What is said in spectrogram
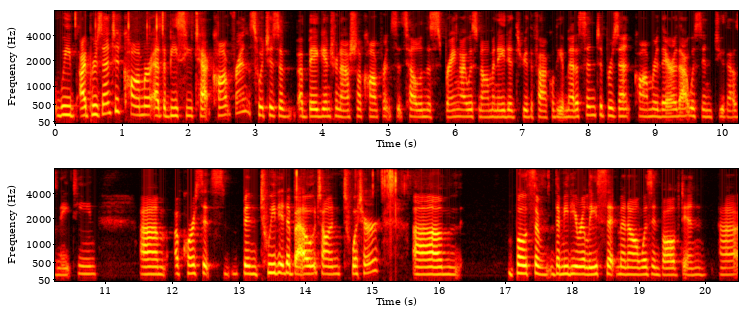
we I presented Calmer at the BC Tech Conference, which is a, a, big international conference that's held in the spring. I was nominated through the Faculty of Medicine to present Calmer there. That was in 2018. Um, of course, it's been tweeted about on Twitter. Um, both the, the media release that Manon was involved in uh,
